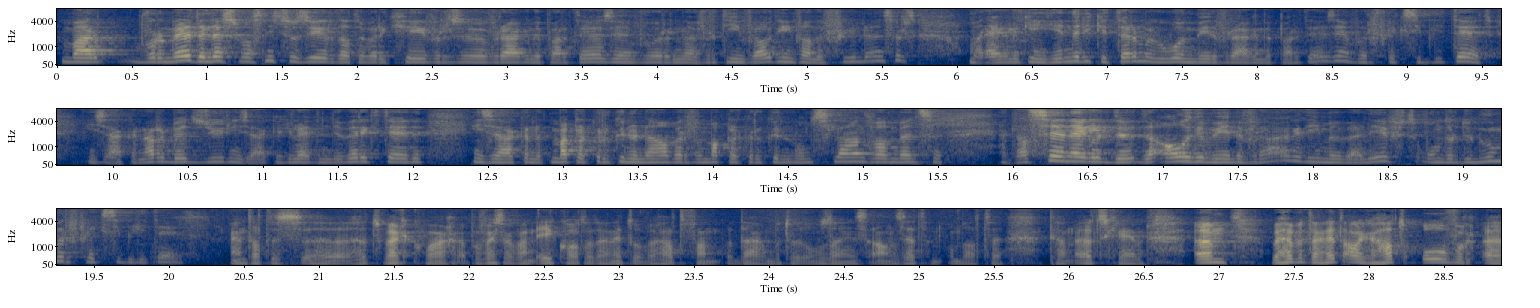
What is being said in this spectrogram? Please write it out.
maar voor mij de les was niet zozeer dat de werkgevers uh, vragende partij zijn voor een vertienvoudiging van de freelancers, maar eigenlijk in generieke termen gewoon meer vragende partij zijn voor flexibiliteit. In zaken arbeidsduur, in zaken glijdende werktijden, in zaken het makkelijker kunnen aanwerven, makkelijker kunnen ontslaan van mensen. En dat zijn eigenlijk de, de algemene vragen die men wel heeft onder de noemer flexibiliteit. En dat is uh, het werk waar professor Van Eekhout daar net over had. Van, daar moeten we ons dan eens aan zetten om dat uh, te gaan uitschrijven. Um, we hebben het daar net al gehad over uh,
